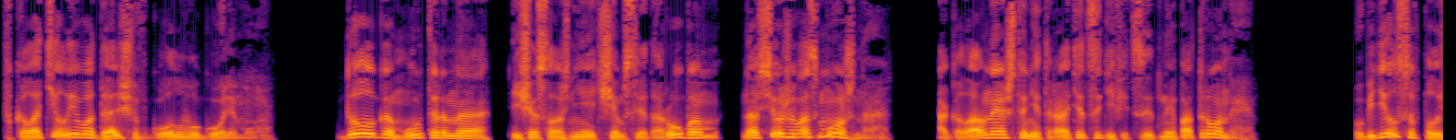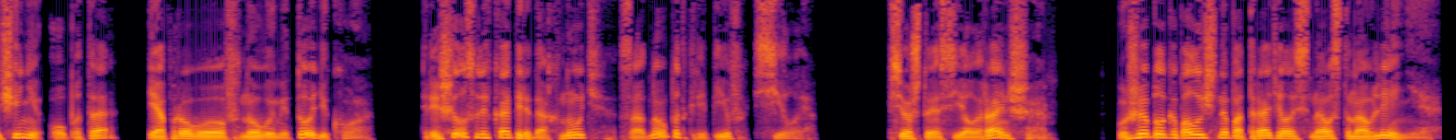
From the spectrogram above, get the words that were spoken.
вколотил его дальше в голову голему. Долго, муторно, еще сложнее, чем с ледорубом, но все же возможно. А главное, что не тратятся дефицитные патроны. Убедился в получении опыта и, опробовав новую методику, решил слегка передохнуть, заодно подкрепив силы. Все, что я съел раньше, уже благополучно потратилось на восстановление,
